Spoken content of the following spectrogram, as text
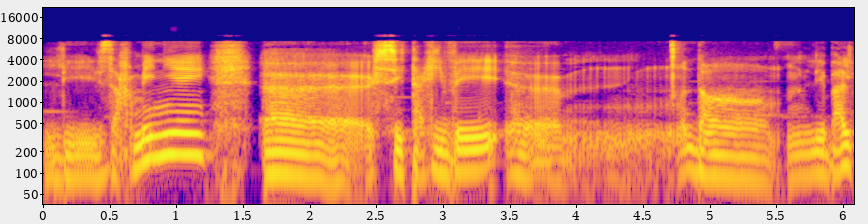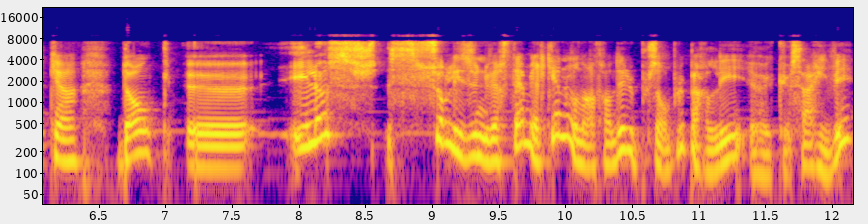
les Arméniens, c'est arrivé dans les Balkans. Donc, et là, sur les universités américaines, on entendait de plus en plus parler euh, que ça arrivait,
